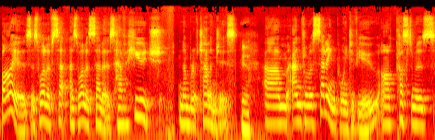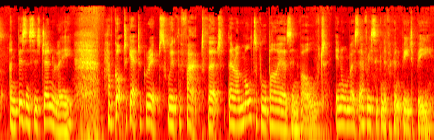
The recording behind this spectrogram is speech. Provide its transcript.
buyers as well as as well as sellers have a huge number of challenges Yeah. um, and from a selling point of view, our customers and businesses generally have got to get to grips with the fact that there are multiple buyers involved in almost every significant B2B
